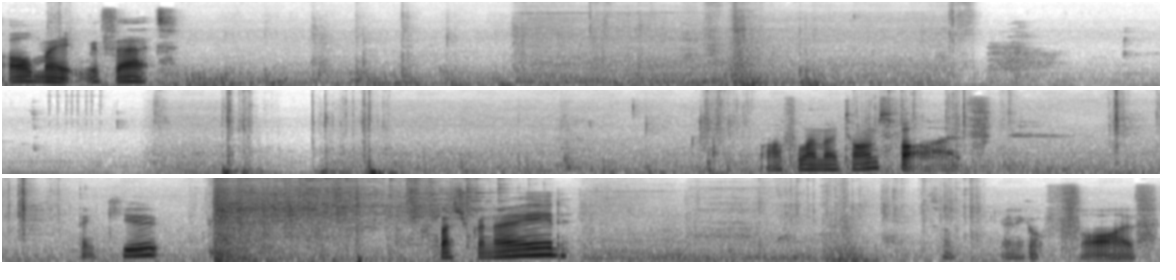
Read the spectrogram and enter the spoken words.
all might with that. Rifle ammo times five. Thank you. Flash grenade. So I've only got five.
